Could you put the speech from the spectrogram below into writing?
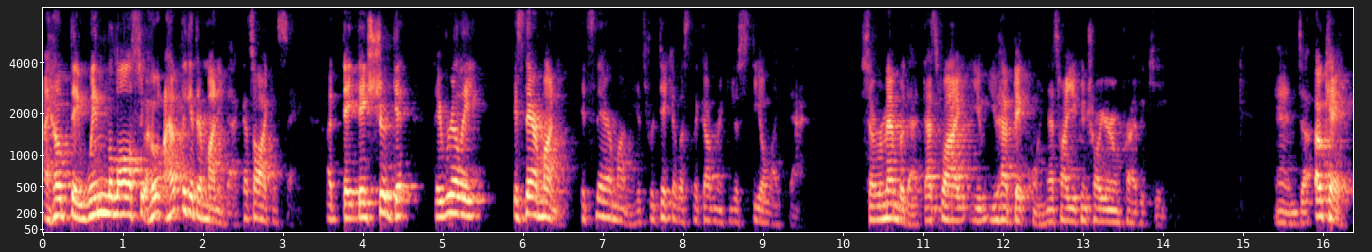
I hope they win the lawsuit. I hope they get their money back. That's all I can say. Uh, they they should get. They really. It's their money. It's their money. It's ridiculous the government can just steal like that. So remember that. That's why you you have Bitcoin. That's why you control your own private key. And uh, okay,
